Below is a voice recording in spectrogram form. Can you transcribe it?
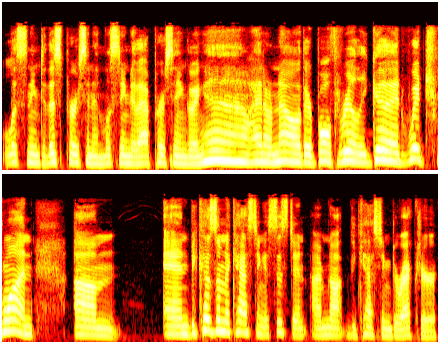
listening to this person and listening to that person and going, oh, I don't know, they're both really good. Which one? Um, and because I'm a casting assistant, I'm not the casting director.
